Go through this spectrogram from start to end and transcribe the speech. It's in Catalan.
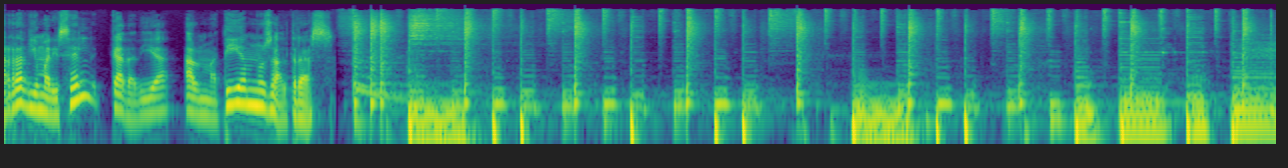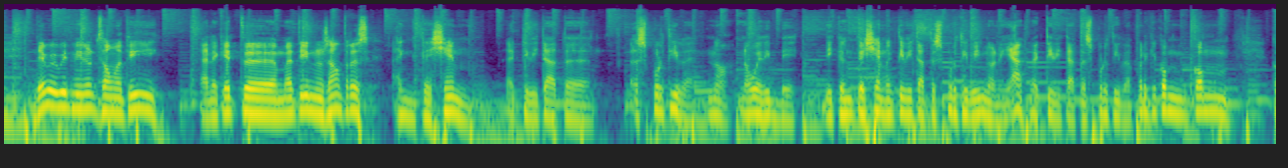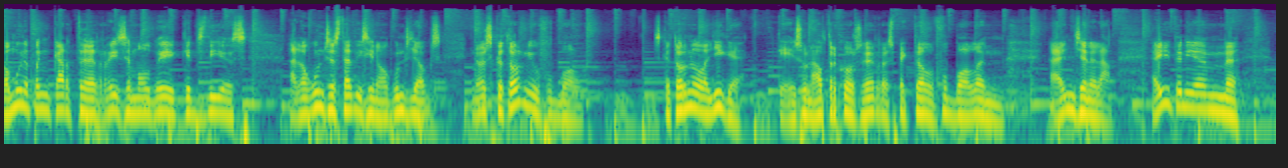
A Ràdio Maricel, cada dia, al matí amb nosaltres. 10 i 8 minuts del matí. En aquest eh, matí nosaltres encaixem activitat eh, esportiva. No, no ho he dit bé. Dic que encaixem activitat esportiva i no n'hi ha activitat esportiva, perquè com, com, com una pancarta resa molt bé aquests dies en alguns estadis i en alguns llocs, no és que torni el futbol, és que torna la Lliga, que és una altra cosa respecte al futbol en, en general. Ahir teníem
